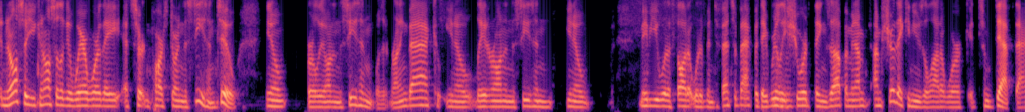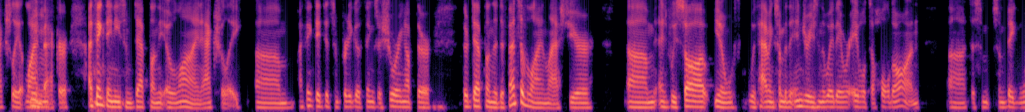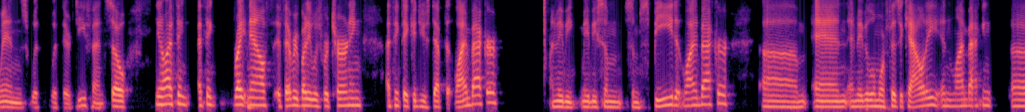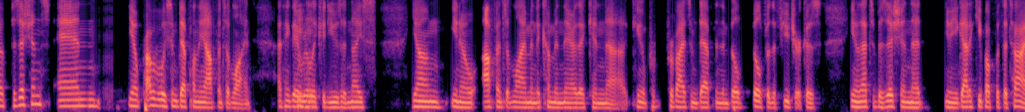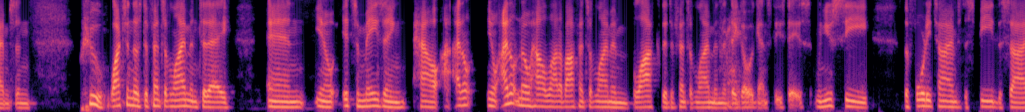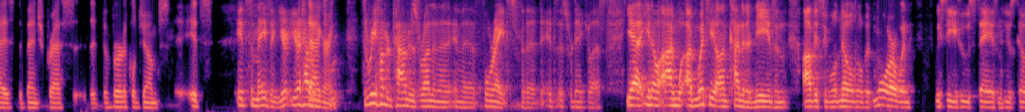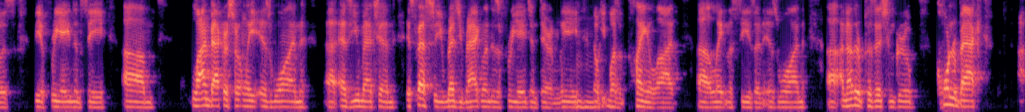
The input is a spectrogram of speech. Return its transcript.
and also you can also look at where were they at certain parts during the season too. You know, early on in the season, was it running back? You know, later on in the season, you know, maybe you would have thought it would have been defensive back, but they really mm-hmm. shored things up. I mean, I'm I'm sure they can use a lot of work, some depth actually at mm-hmm. linebacker. Mm-hmm. I think they need some depth on the O line actually. Um, I think they did some pretty good things of shoring up their their depth on the defensive line last year um, as we saw, you know, with, with, having some of the injuries and the way they were able to hold on uh, to some some big wins with with their defense. So, you know, I think I think right now, if, if everybody was returning, I think they could use depth at linebacker and maybe maybe some some speed at linebacker um, and and maybe a little more physicality in linebacking uh, positions and you know probably some depth on the offensive line. I think they mm-hmm. really could use a nice young, you know, offensive linemen to come in there that can, uh, you know, pr- provide some depth and then build build for the future because, you know, that's a position that you know you got to keep up with the times. And, whew, watching those defensive linemen today, and you know, it's amazing how I don't. You know, I don't know how a lot of offensive linemen block the defensive linemen that right. they go against these days. When you see the 40 times, the speed, the size, the bench press, the, the vertical jumps, it's it's amazing. You're you're having three hundred pounders run in the in the four eights for the. It's, it's ridiculous. Yeah, you know, I'm I'm with you on kind of their needs, and obviously we'll know a little bit more when we see who stays and who goes via free agency. Um, linebacker certainly is one, uh, as you mentioned, especially Reggie Ragland is a free agent. Darron Lee, mm-hmm. though he wasn't playing a lot uh, late in the season, is one. Uh, another position group, cornerback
